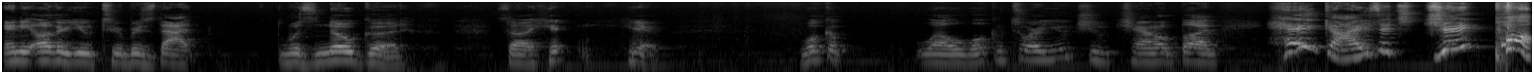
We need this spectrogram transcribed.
any other YouTubers that was no good. So, here, here. Welcome, well, welcome to our YouTube channel, but hey guys, it's Jake Paul!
